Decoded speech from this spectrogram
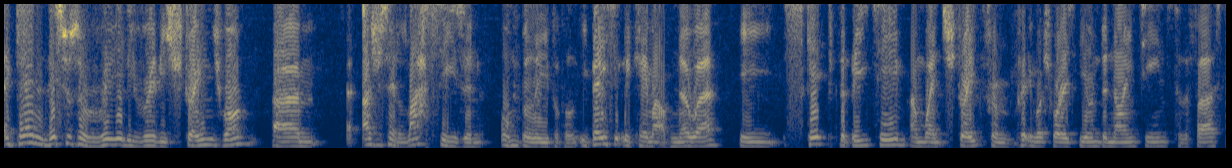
again, this was a really, really strange one. Um, as you said, last season, unbelievable. He basically came out of nowhere. He skipped the B team and went straight from pretty much what is the under 19s to the first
